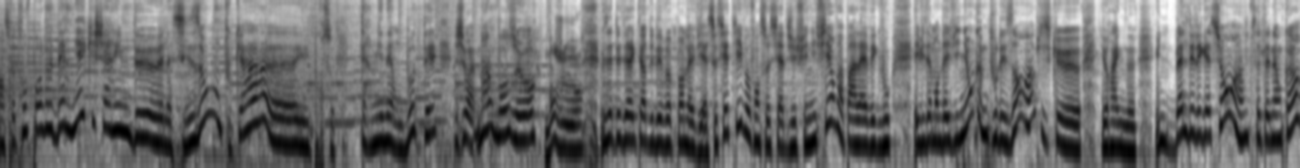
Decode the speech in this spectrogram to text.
On se retrouve pour le dernier Kisharim de la saison, en tout cas, euh, et pour ce terminer en beauté. Joanne, bonjour. Bonjour. Vous êtes le directeur du développement de la vie associative au Fonds social Juif Unifié. On va parler avec vous évidemment d'Avignon, comme tous les ans, hein, puisqu'il y aura une, une belle délégation hein, cette année encore.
